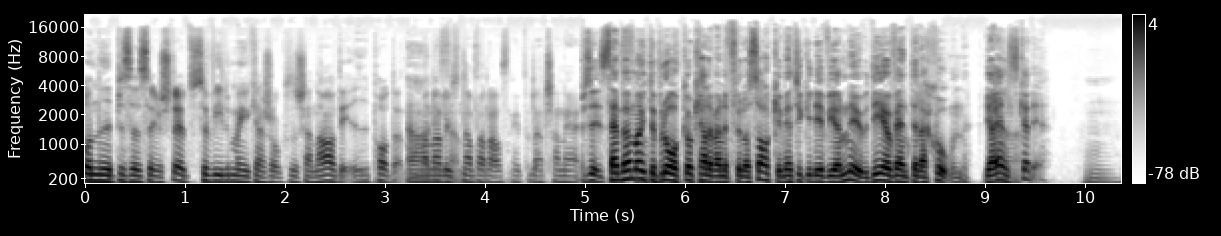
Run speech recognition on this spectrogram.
och ni precis har gjort slut så vill man ju kanske också känna av det i podden. Ja, man har lyssnat sant. på alla avsnitt och lärt känna er. Precis, sen behöver man ju inte bråka och kalla varandra fulla saker, men jag tycker det vi gör nu, det är ventilation. Jag Ja. älskar det. Mm.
